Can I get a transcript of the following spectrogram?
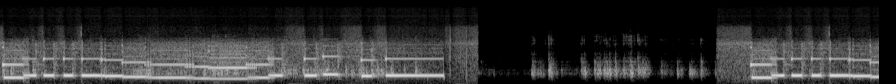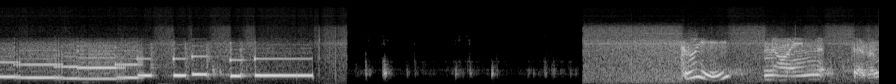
Three nine seven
